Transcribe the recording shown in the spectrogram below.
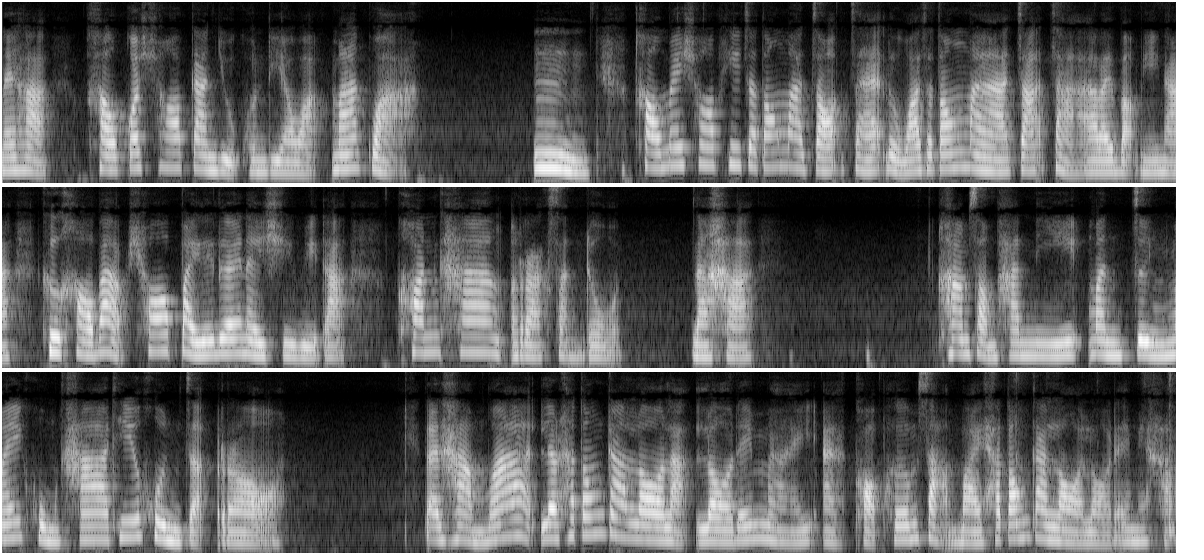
เนี่ยค่ะ เขาก็ชอบการอยู่คนเดียวอะมากกว่า อืม เขาไม่ชอบที่จะต้องมาเจาะแจ๊ะหรือว่าจะต้องมาจ๊ะจ๋าอะไรแบบนี้นะ คือเขาแบบชอบไปเรื่อยๆในชีวิตอะค่อนข้างรักสันโดษนะคะ ความสัมพันธ์นี้มันจึงไม่คุ้มค่าที่คุณจะรอ แต่ถามว่าแล้วถ้าต้องการรอล่ะ รอได้ไหมอะขอเพิ่มสามใบถ้าต้องการรอรอได้ไหมคะ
